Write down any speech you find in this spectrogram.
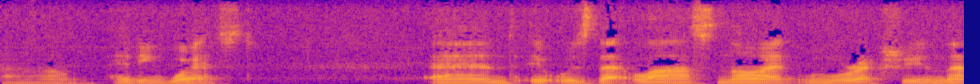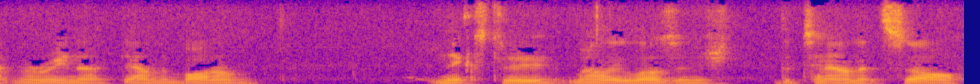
um, heading west, and it was that last night when we were actually in that marina down the bottom next to Mali Lošinj the town itself.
